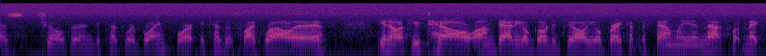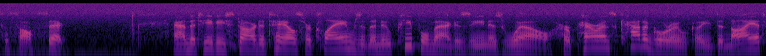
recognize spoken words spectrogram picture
as children because we're blamed for it because it's like, well, if, you know, if you tell um, daddy you'll go to jail, you'll break up the family, and that's what makes us all sick. And the TV star details her claims in the new People magazine as well. Her parents categorically deny it,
